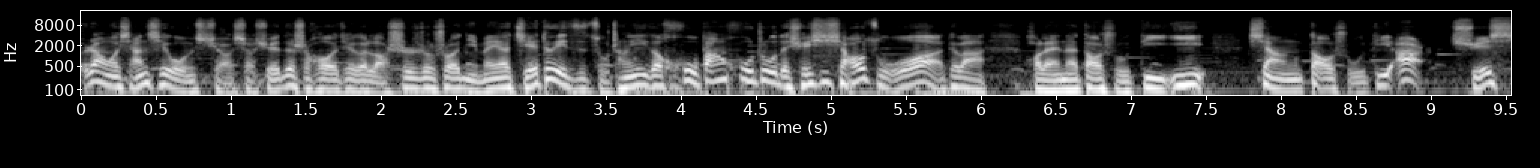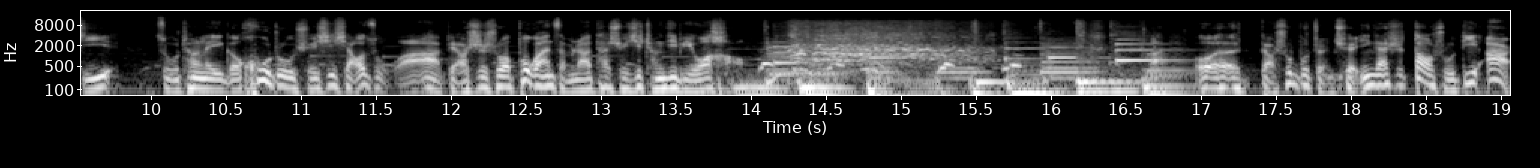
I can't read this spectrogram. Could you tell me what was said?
让我想起我们小小学的时候，这个老师就说你们要结对子，组成一个互帮互助的学习小组，对吧？后来呢，倒数第一向倒数第二学习。组成了一个互助学习小组啊，表示说不管怎么着，他学习成绩比我好。啊，我表述不准确，应该是倒数第二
